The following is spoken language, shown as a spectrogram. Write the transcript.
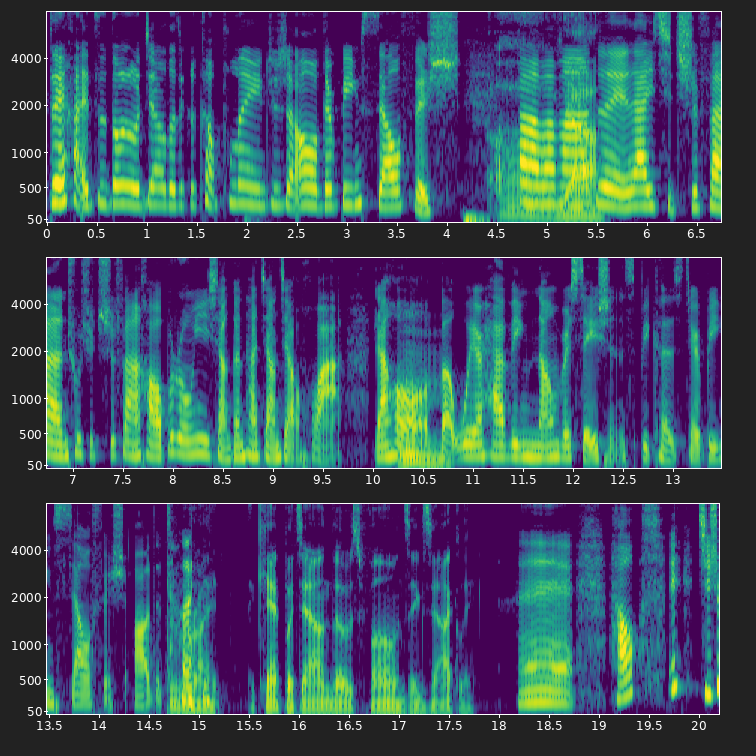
对孩子都有这样的这个 complaint，就是哦，they're being selfish。爸爸妈妈.对大家一起吃饭，出去吃饭，好不容易想跟他讲讲话，然后、but we're having conversations because they're being selfish all the time。right. They can't put down those phones. Exactly. 哎，好，哎，其实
